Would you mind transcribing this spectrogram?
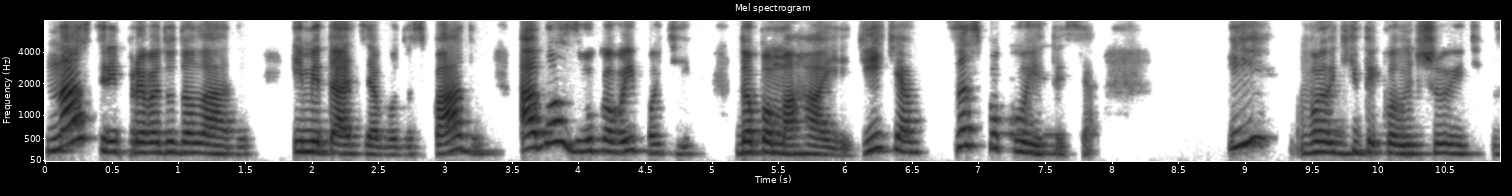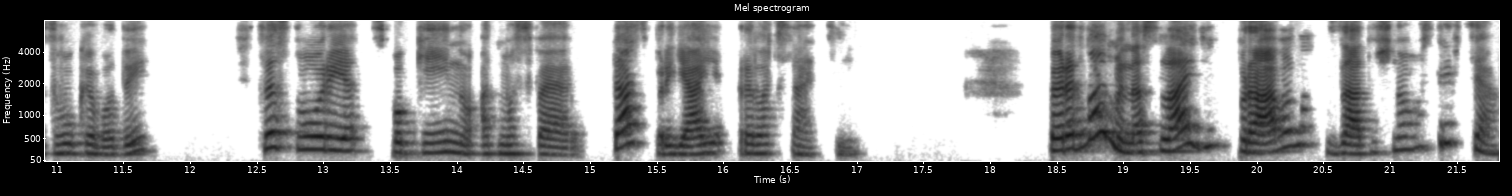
настрій приведу до ладу. Імітація водоспаду або звуковий потік допомагає дітям заспокоїтися. І діти, коли чують звуки води, це створює спокійну атмосферу та сприяє релаксації. Перед вами на слайді правила затишного стрівця.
